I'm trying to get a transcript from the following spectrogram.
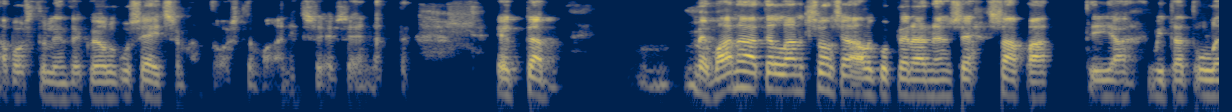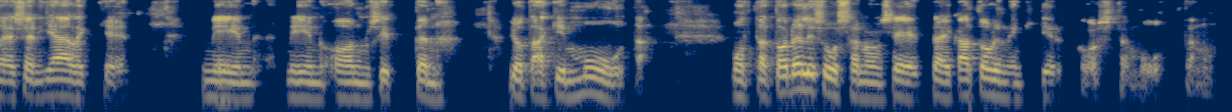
apostolin teko luku 17 mainitsee sen, että, että me vaan ajatellaan, että se on se alkuperäinen se sapatti ja mitä tulee sen jälkeen, niin, niin on sitten jotakin muuta. Mutta todellisuushan on se, että ei katolinen kirkko ole sitä muuttanut.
